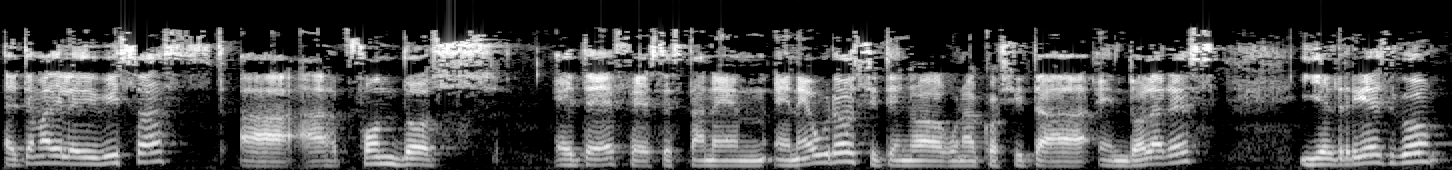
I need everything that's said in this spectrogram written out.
El tema de las divisas, a, a fondos ETFs están en, en, euros y tengo alguna cosita en dólares. Y el riesgo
